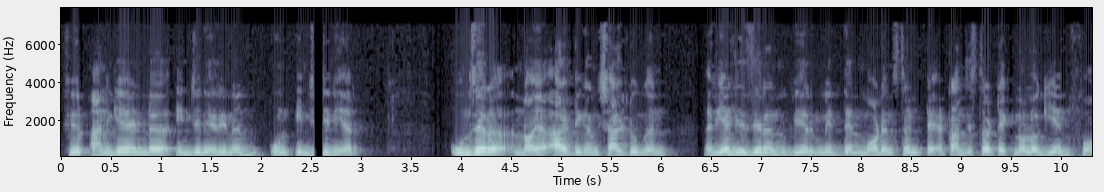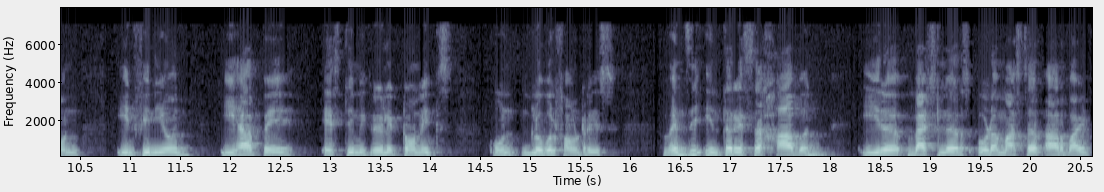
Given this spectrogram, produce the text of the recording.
für angehende Ingenieurinnen und Ingenieure. Unsere neuartigen Schaltungen realisieren wir mit den modernsten Transistortechnologien von Infineon, IHP, ST Microelectronics und Global Foundries. Wenn Sie Interesse haben, Ihre Bachelors- oder Masterarbeit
